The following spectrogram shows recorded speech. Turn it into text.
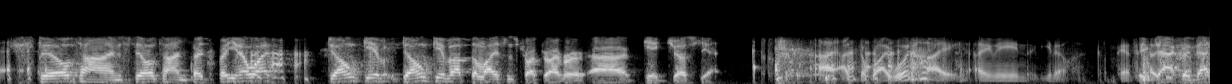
Still time, still time. But but you know what? don't give don't give up the licensed truck driver uh, gig just yet. I, I, why would I? I mean, you know, man, Exactly. That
